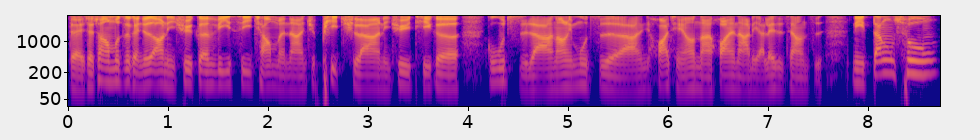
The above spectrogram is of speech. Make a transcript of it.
对，所以传统募资可能就是哦，你去跟 VC 敲门啊，你去 pitch 啦，你去提个估值啦，然后你募资啊，你花钱要拿花在哪里啊，类似这样子。你当初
